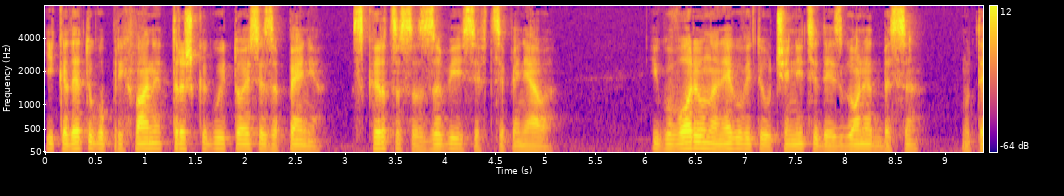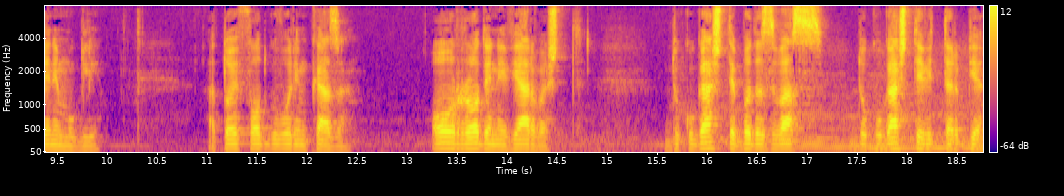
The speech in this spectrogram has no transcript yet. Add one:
и където го прихване, тръжка го и той се запеня, скърца с зъби и се вцепенява. И говорил на неговите ученици да изгонят беса, но те не могли. А той в отговор им каза, О, роде невярващ! До кога ще бъда с вас? До кога ще ви търпя?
